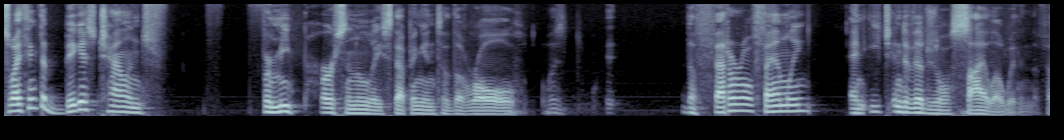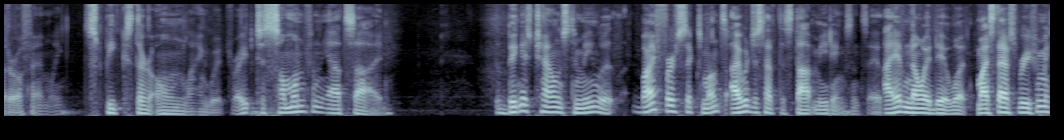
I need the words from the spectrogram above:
So I think the biggest challenge for me personally stepping into the role was eh, the federal family and each individual silo within the federal family speaks their own language, right? To someone from the outside. The biggest challenge to me was my first six months, I would just have to stop meetings and say, I have no idea what my staff's briefing me.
